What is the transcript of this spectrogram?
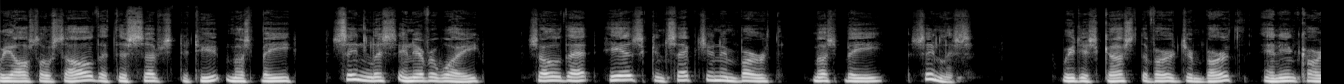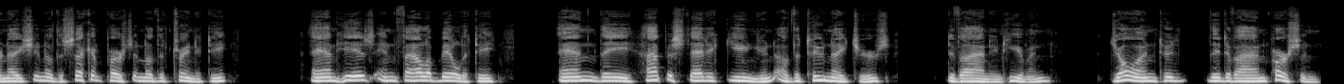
We also saw that this substitute must be sinless in every way, so that his conception and birth must be sinless. We discussed the virgin birth and incarnation of the second person of the Trinity and his infallibility and the hypostatic union of the two natures, divine and human, joined to the divine person,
